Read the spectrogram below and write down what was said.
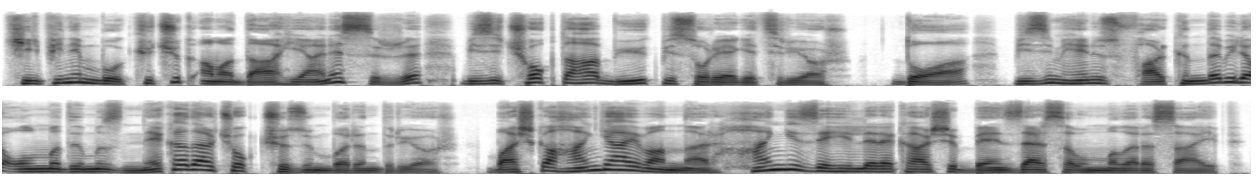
Kirpinin bu küçük ama dahiyane sırrı bizi çok daha büyük bir soruya getiriyor. Doğa, bizim henüz farkında bile olmadığımız ne kadar çok çözüm barındırıyor. Başka hangi hayvanlar, hangi zehirlere karşı benzer savunmalara sahip?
